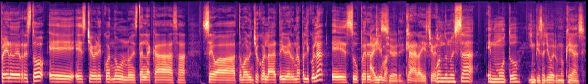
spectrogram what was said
pero de resto eh, es chévere cuando uno está en la casa, se va a tomar un chocolate y ver una película, es súper es chévere. Claro, ahí es chévere. Cuando uno está en moto y empieza a llover, ¿uno qué hace?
